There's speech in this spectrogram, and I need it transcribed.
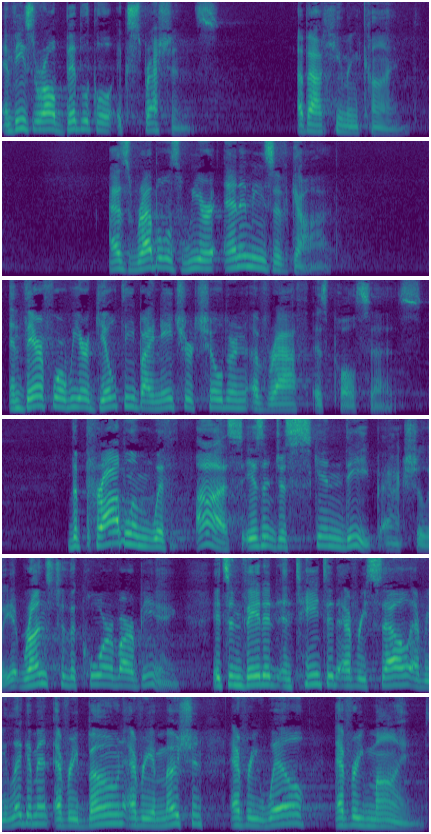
And these are all biblical expressions about humankind. As rebels, we are enemies of God, and therefore we are guilty by nature children of wrath, as Paul says. The problem with us isn't just skin deep, actually, it runs to the core of our being. It's invaded and tainted every cell, every ligament, every bone, every emotion, every will, every mind.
